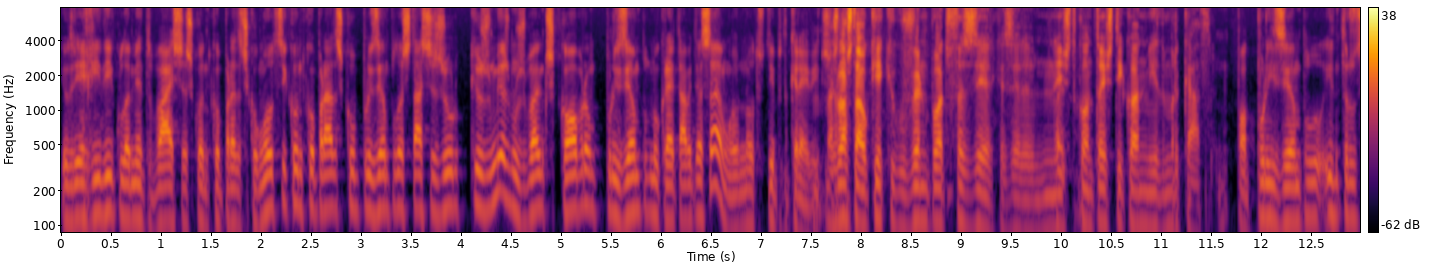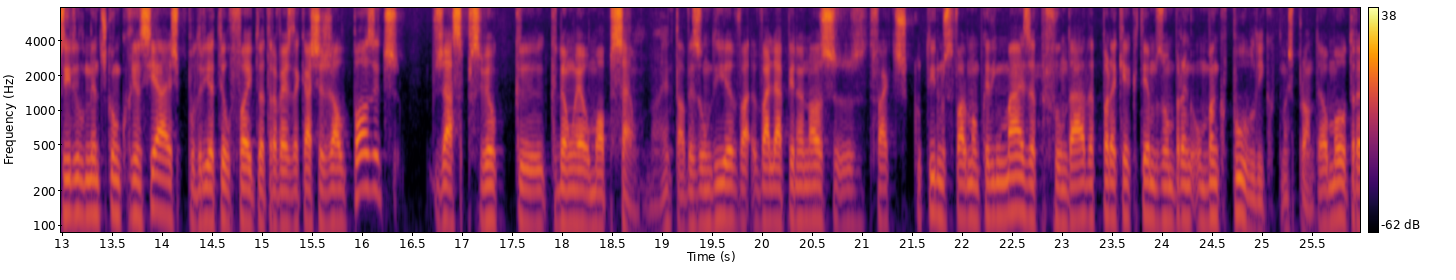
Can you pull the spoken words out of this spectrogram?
eu diria, ridiculamente baixas quando comparadas com outros e quando comparadas com, por exemplo, as taxas de juros que os mesmos bancos cobram, por exemplo, no crédito à habitação ou noutro tipo de créditos. Mas lá está, o que é que o Governo pode fazer, quer dizer, neste contexto de economia de mercado? Pode, por exemplo, introduzir elementos concorrenciais. Poderia tê-lo feito através da Caixa de Depósitos, já se percebeu que, que não é uma opção. É? Talvez um dia valha a pena nós, de facto, discutirmos de forma um bocadinho mais aprofundada para que é que temos um, um banco público. Mas pronto, é uma outra,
